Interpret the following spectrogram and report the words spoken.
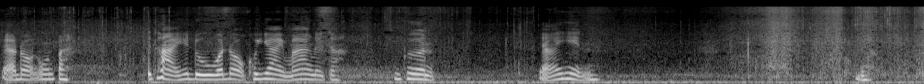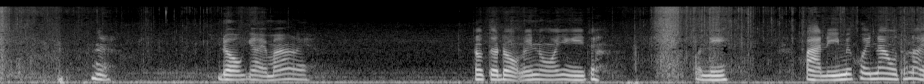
แต่ดอกนู้นไปจะถ่ายให้ดูว่าดอกเขาใหญ่มากเลยจ้ะเพื่อนๆอยากให้เห็นเนี่ยเนี่ยดอกใหญ่มากเลย เอาแต่ดอกน้อยๆอย่างนี้จ้ะวันนี้ ป่านี้ไม่ค่อยเน่าเท่าไหร่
